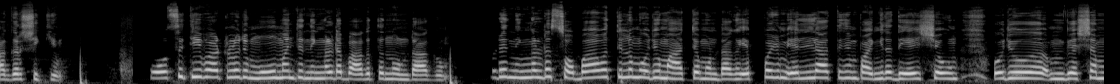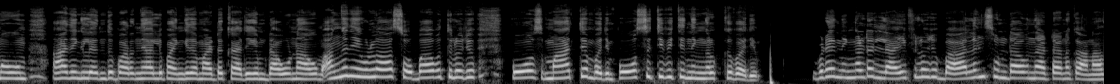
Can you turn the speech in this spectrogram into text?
ആകർഷിക്കും. പോസിറ്റീവായിട്ടുള്ളൊരു മൂവ്മെന്റ് നിങ്ങളുടെ ഭാഗത്തുനിന്ന് ഉണ്ടാകും. ഇവിടെ നിങ്ങളുടെ സ്വഭാവത്തിലും ഒരു മാറ്റം ഉണ്ടാകും എപ്പോഴും എല്ലാത്തിനും ഭയങ്കര ദേഷ്യവും ഒരു വിഷമവും ആരെങ്കിലും എന്ത് പറഞ്ഞാലും ഭയങ്കരമായിട്ട് കരയും ഡൗൺ ആവും. അങ്ങനെയുള്ള ആ സ്വഭാവത്തിലൊരു പോസ് മാറ്റം വരും. പോസിറ്റിവിറ്റി നിങ്ങൾക്ക് വരും. ഇവിടെ നിങ്ങളുടെ ലൈഫിൽ ഒരു ബാലൻസ് ഉണ്ടാവുന്നതായിട്ടാണ് കാണാൻ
